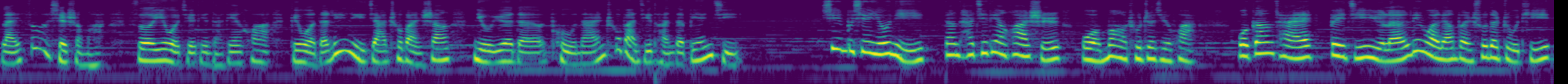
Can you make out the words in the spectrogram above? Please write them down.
来做些什么，所以我决定打电话给我的另一家出版商——纽约的普南出版集团的编辑。信不信由你。当他接电话时，我冒出这句话：“我刚才被给予了另外两本书的主题，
